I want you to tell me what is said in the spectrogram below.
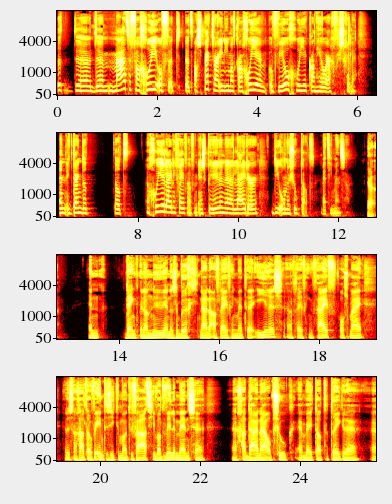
de, de, de mate van groei of het, het aspect waarin iemand kan groeien of wil groeien, kan heel erg verschillen. En ik denk dat, dat een goede leidinggever of een inspirerende leider, die onderzoekt dat met die mensen. Ja, en denk me dan nu, en dat is een bruggetje naar de aflevering met uh, Iris, aflevering 5 volgens mij. En dus dan gaat het over intrinsieke motivatie. Wat willen mensen? Uh, ga daarnaar op zoek en weet dat te triggeren. Uh,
